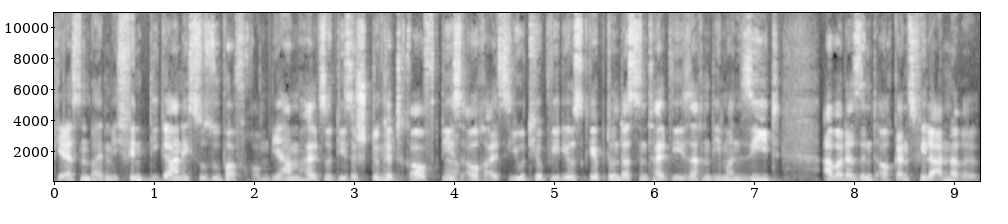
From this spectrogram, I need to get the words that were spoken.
die ersten beiden, ich finde die gar nicht so super fromm. Die haben halt so diese Stücke nee. drauf, die ja. es auch als YouTube-Videos gibt. Und das sind halt die Sachen, die man sieht. Aber da sind auch ganz viele andere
